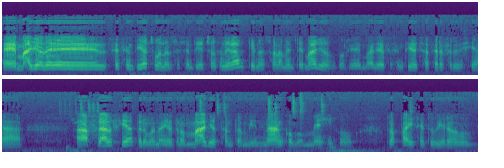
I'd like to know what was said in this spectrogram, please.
En mayo del 68, bueno, el 68 en general, que no es solamente mayo, porque mayo del 68 hace referencia a Francia, pero bueno, hay otros mayos, tanto en Vietnam como en México, otros países tuvieron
